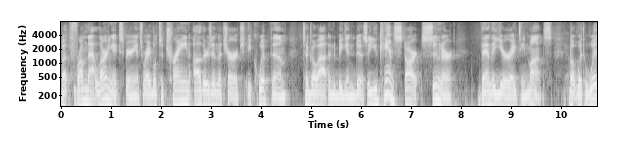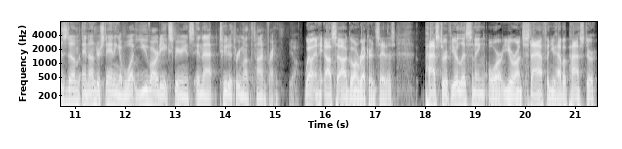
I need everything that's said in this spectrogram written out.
But from that learning experience, we're able to train others in the church, equip them to go out and to begin to do it. So you can start sooner than the year or 18 months, but with wisdom and understanding of what you've already experienced in that two to three month time frame. Yeah. Well, and I'll say I'll go on record and say this, Pastor. If you're listening, or you're on staff and you have a pastor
